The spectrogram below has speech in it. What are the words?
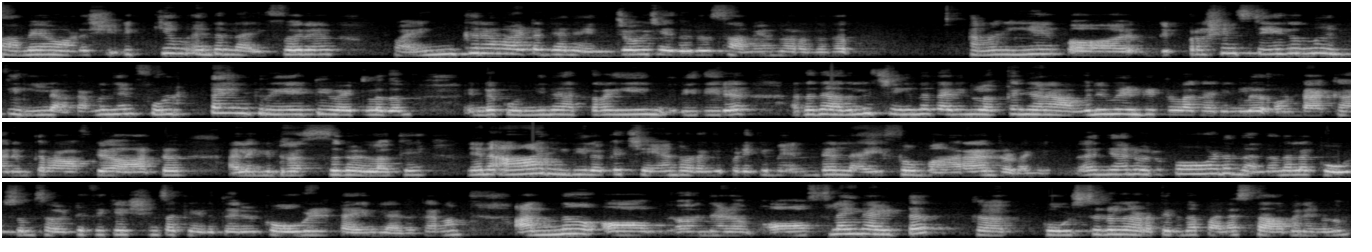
സമയമാണ് ശരിക്കും എന്റെ ലൈഫ് ഒരു ഭയങ്കരമായിട്ട് ഞാൻ എൻജോയ് ചെയ്തൊരു സമയം എന്ന് പറയുന്നത് കാരണം ഈ ഡിപ്രഷൻ സ്റ്റേജ് ഒന്നും എനിക്കില്ല. കാരണം ഞാൻ ഫുൾ ടൈം ക്രിയേറ്റീവ് ആയിട്ടുള്ളതും എന്റെ കുഞ്ഞിനെ അത്രയും രീതിയിൽ അതായത് അതിൽ ചെയ്യുന്ന കാര്യങ്ങളൊക്കെ ഞാൻ അവന് വേണ്ടിയിട്ടുള്ള കാര്യങ്ങൾ ഉണ്ടാക്കാനും ക്രാഫ്റ്റ് ആർട്ട് അല്ലെങ്കിൽ ഡ്രസ്സുകളിലൊക്കെ ഞാൻ ആ രീതിയിലൊക്കെ ചെയ്യാൻ തുടങ്ങിയപ്പോഴേക്കും എന്റെ ലൈഫ് മാറാൻ തുടങ്ങി. ഞാൻ ഒരുപാട് നല്ല നല്ല കോഴ്സും സർട്ടിഫിക്കേഷൻസ് ഒക്കെ എടുത്തൊരു കോവിഡ് ടൈമിലായിരുന്നു കാരണം അന്ന് എന്താണ് ഓഫ്ലൈൻ ആയിട്ട് കോഴ്സുകൾ നടത്തിയിരുന്ന പല സ്ഥാപനങ്ങളും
